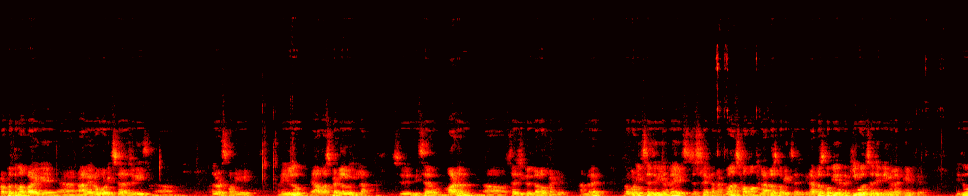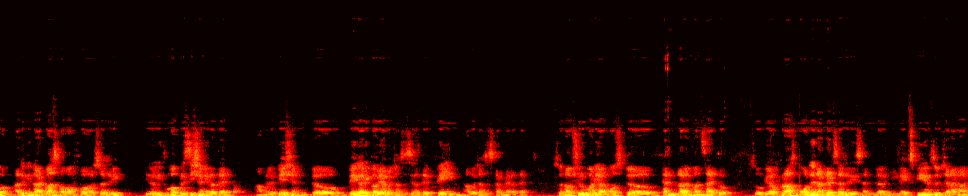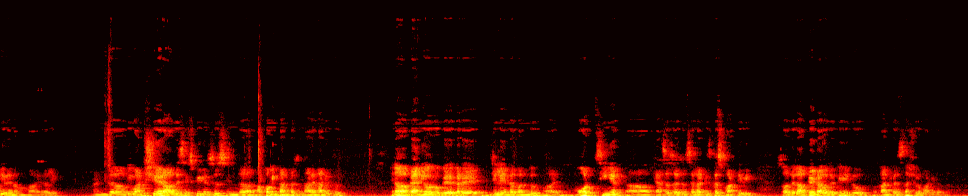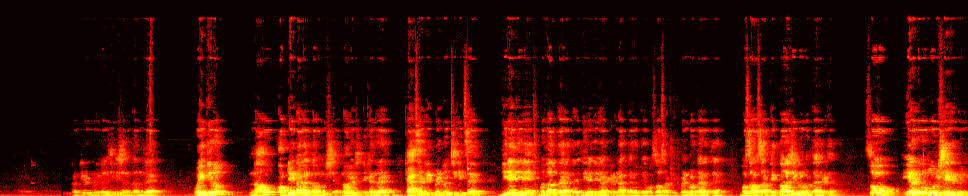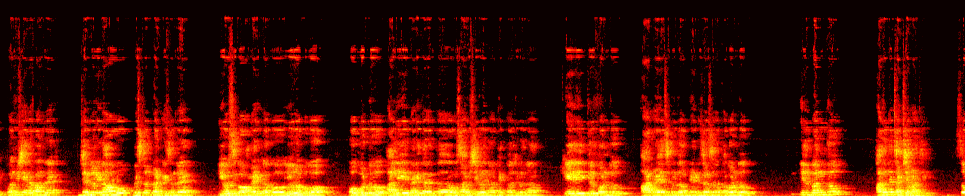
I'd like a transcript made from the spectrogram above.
ಪ್ರಪ್ರಥಮ ಬಾರಿಗೆ ನಾವೇ ರೋಬೋಟಿಕ್ಸ್ ಸರ್ಜರಿ ಅಳವಡಿಸ್ಕೊಂಡಿದ್ದೀವಿ ಎಲ್ಲೂ ಯಾವ ಹಾಸ್ಪಿಟಲಲ್ಲೂ ಇಲ್ಲ. It's a modern surgical development ಅಂದ್ರೆ ಅಂದರೆ ರೋಬೋಟಿಕ್ ಸರ್ಜರಿ ಅಂದರೆ it's just like an advance form of laparoscopic surgery laparoscopy ಅಂದರೆ ಕೀಬೋರ್ಡ್ ಸರ್ಜರಿ ನೀವೆಲ್ಲ ಕೇಳ್ತೀರ. ಇದು, ಅದಕ್ಕಿಂತ ಅಡ್ವಾನ್ಸ್ ಫಾರ್ಮ್ ಆಫ್ ಸರ್ಜರಿ ಇದರಲ್ಲಿ ತುಂಬ ಪ್ರಿಸಿಷನ್ ಇರುತ್ತೆ. ಆಮೇಲೆ ಪೇಷಂಟ್ ಬೇಗ ರಿಕವರಿ ಆಗೋ ಚಾನ್ಸಸ್ ಇರುತ್ತೆ ಪೇಯ್ನ್ ಆಗೋ ಚಾನ್ಸಸ್ ಕಡಿಮೆ ಇರುತ್ತೆ. ಸೊ ನಾವು ಶುರು ಮಾಡಿ ಆಲ್ಮೋಸ್ಟ್ ಟೆನ್ ಲೆವೆನ್ ಮಂತ್ಸ್ ಆಯಿತು. So we have cross more then hundred surgeries and ಈಗ ಎಕ್ಸ್ಪೀರಿಯನ್ಸು ಚೆನ್ನಾಗಿ ಆಗಿದೆ ನಮ್ಮ ಇದರಲ್ಲಿ. And we want to share all this experiences in the upcoming conference ನಾಳೆ ನಾಡಿದ್ದು. ಇನ್ನು ಬ್ಯಾಂಗ್ಳೂರು ಬೇರೆ ಕಡೆ ಜಿಲ್ಲೆಯಿಂದ ಬಂದು ಮೋರ್ ಸೀನಿಯರ್ ಕ್ಯಾನ್ಸರ್ ಸರ್ಜನ್ಸ್ ಎಲ್ಲ ಡಿಸ್ಕಸ್ ಮಾಡ್ತೀವಿ. ಸೊ ಅದೆಲ್ಲ ಅಪ್ಡೇಟ್ ಆಗೋದಕ್ಕೆ ಇದು ಕಾನ್ಫರೆನ್ಸ್ನ ಶುರು ಮಾಡಿರೋದು. ಕಂಟಿನ್ಯೂಡ್ ಮೆಡಿಕಲ್ ಎಜುಕೇಶನ್ ಅಂತ ಅಂದ್ರೆ ವೈದ್ಯರು ನಾವು ಅಪ್ಡೇಟ್ ಆಗಂತ ಒಂದು ವಿಷಯ ನಾಲೆಡ್ಜ್ ಯಾಕಂದ್ರೆ ಕ್ಯಾನ್ಸರ್ ಟ್ರೀಟ್ಮೆಂಟ್ ಚಿಕಿತ್ಸೆ ದಿನೇ ದಿನೇ ಬದಲಾಗ್ತಾ ಇರುತ್ತೆ, ದಿನೇ ದಿನೇ ಅಪ್ಡೇಟ್ ಆಗ್ತಾ ಇರುತ್ತೆ, ಹೊಸ ಹೊಸ ಟ್ರೀಟ್ಮೆಂಟ್ ಬರ್ತಾ ಇರುತ್ತೆ, ಹೊಸ ಹೊಸ ಟೆಕ್ನಾಲಜಿಗಳು ಬರ್ತಾ ಇರುತ್ತೆ. ಸೊ ಎರಡು ಮೂರು ವಿಷಯ ಇದೆ ಇದರಲ್ಲಿ. ಒಂದು ವಿಷಯ ಏನಪ್ಪಾ ಅಂದ್ರೆ ಜನರಲಿ ನಾವು ವೆಸ್ಟರ್ನ್ ಕಂಟ್ರೀಸ್ ಅಂದ್ರೆ ಯು ಎಸ್ಗೋ ಅಮೆರಿಕಾಗೋ ಯುರೋಪ್ಗೋ ಹೋಗ್ಬಿಟ್ಟು ಅಲ್ಲಿ ನಡೀತಾ ಇರೋಂಥ ಹೊಸ ವಿಷಯಗಳನ್ನ ಟೆಕ್ನಾಲಜಿಗಳನ್ನ ಕೇಳಿ ತಿಳ್ಕೊಂಡು, ಆ ಟ್ರಯಲ್ಸ್ಗಳದ್ದು ಅಪ್ಡೇಟ್ ರಿಸಲ್ಟ್ಸ್ ಅನ್ನ ತಗೊಂಡು, ಇಲ್ಲಿ ಬಂದು ಅದನ್ನ ಚರ್ಚೆ ಮಾಡ್ತೀವಿ. ಸೊ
